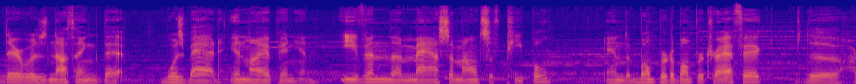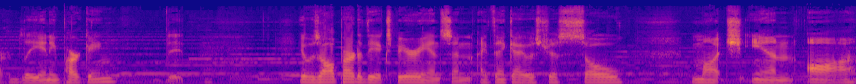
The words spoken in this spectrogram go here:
there was nothing that was bad in my opinion. Even the mass amounts of people and the bumper to bumper traffic, the hardly any parking, it, it was all part of the experience and I think I was just so much in awe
